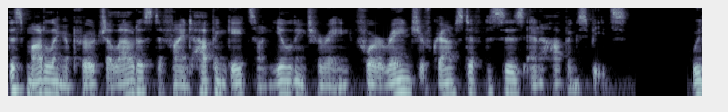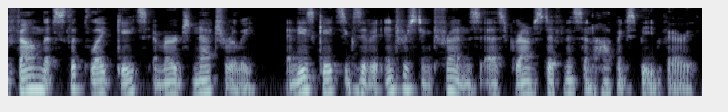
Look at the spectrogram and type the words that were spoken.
This modeling approach allowed us to find hopping gaits on yielding terrain for a range of ground stiffnesses and hopping speeds. We found that slip-like gaits emerge naturally, and these gaits exhibit interesting trends as ground stiffness and hopping speed vary.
